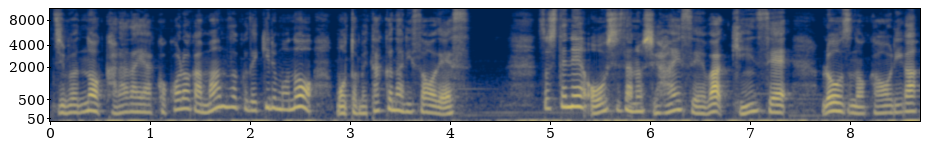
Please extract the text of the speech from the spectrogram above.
自分の体や心が満足できるものを求めたくなりそうです。そしてね、大牛座の支配星は金星。ローズの香りが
